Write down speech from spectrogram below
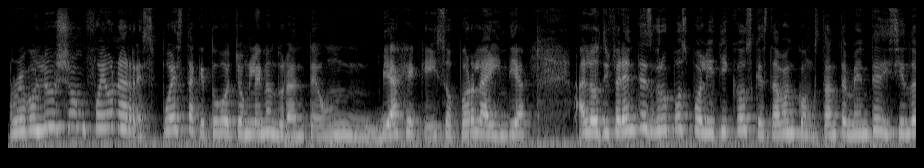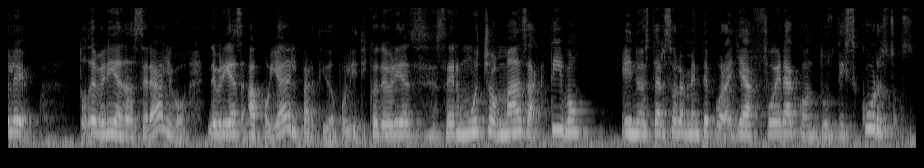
Revolution fue una respuesta que tuvo John Lennon durante un viaje que hizo por la India a los diferentes grupos políticos que estaban constantemente diciéndole, tú deberías hacer algo, deberías apoyar el partido político, deberías ser mucho más activo y no estar solamente por allá afuera con tus discursos.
